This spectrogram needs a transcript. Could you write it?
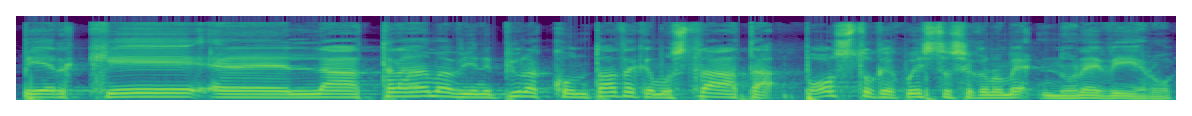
perché eh, la trama viene più raccontata che mostrata, posto che questo secondo me non è vero.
